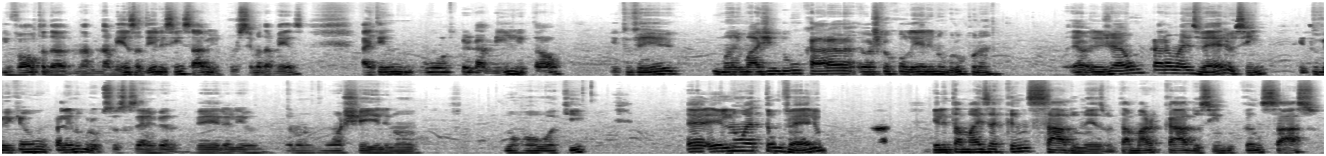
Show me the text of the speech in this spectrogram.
em volta da na, na mesa dele, assim, sabe? Por cima da mesa. Aí tem um, um outro pergaminho e tal. E tu vê uma imagem de um cara, eu acho que eu colei ali no grupo, né? É, ele já é um cara mais velho, assim. E tu vê que é um. Tá ali no grupo, se vocês quiserem ver, ver ele ali. Eu, eu não, não achei ele no, no roll aqui. É, ele não é tão velho. tá? Ele tá mais é cansado mesmo. Tá marcado, assim, do cansaço.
